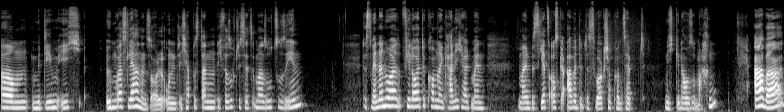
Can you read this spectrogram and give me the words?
ähm, mit dem ich irgendwas lernen soll. Und ich habe das dann, ich versuche das jetzt immer so zu sehen, dass wenn da nur vier Leute kommen, dann kann ich halt mein mein bis jetzt ausgearbeitetes Workshop-Konzept nicht genauso machen. Aber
